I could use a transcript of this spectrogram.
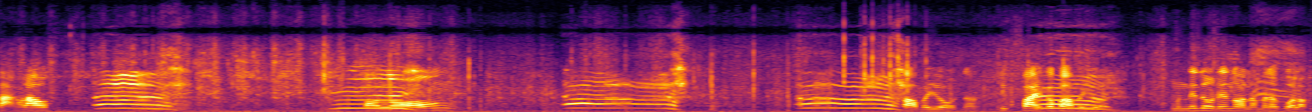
หลังเรา ขอร้องเป ล่าประโยชน์นะพลิกไฟก็เปล่าประโยชน์มึงได้โดนแน่นอนนะไม่ต้องกลัวหรอก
